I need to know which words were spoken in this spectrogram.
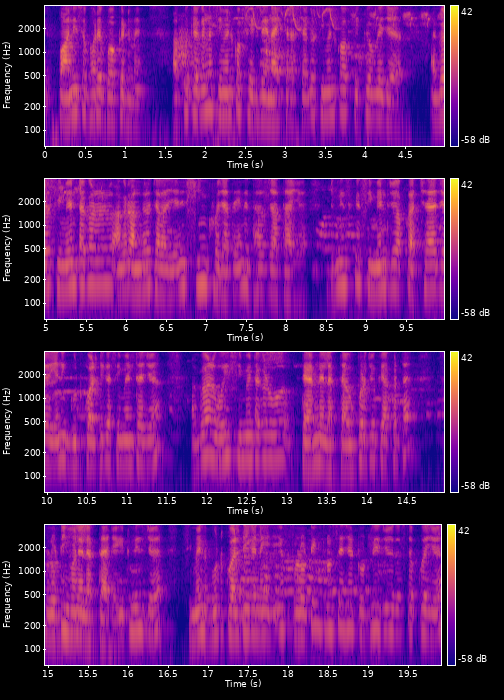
एक पानी से भरे बकेट में आपको क्या करना है सीमेंट को फेंक देना है इस तरह से। अगर सीमेंट को आप फेंकोगे जो है, अगर सीमेंट अगर अगर अंदर चला जाए, यानी सिंक हो जाता है, यानी धस जाता है इट मीन्स कि सीमेंट जो आपका अच्छा है जो यानी गुड क्वालिटी का सीमेंट है जो है, अगर वही सीमेंट अगर वो तैरने लगता है, ऊपर जो क्या करता है फ्लोटिंग होने लगता है। इट मीन्स जो है सीमेंट गुड क्वालिटी का नहीं ये फ्लोटिंग प्रोसेस है टोटली जो है दोस्तों आपको जो है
